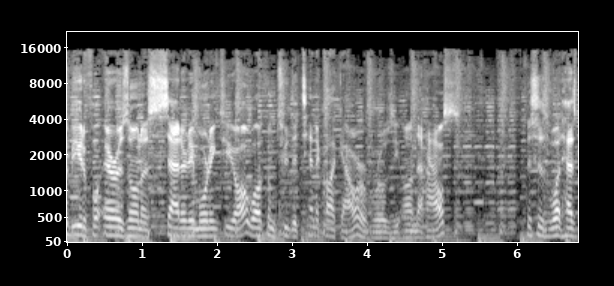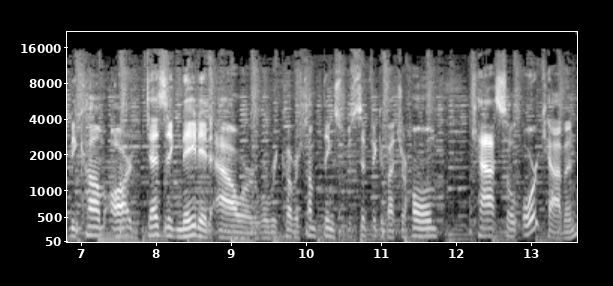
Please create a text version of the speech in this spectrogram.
A beautiful Arizona Saturday morning to you all, welcome to the 10 o'clock hour of Rosie on the House. This is what has become our designated hour where we cover something specific about your home, castle, or cabin.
